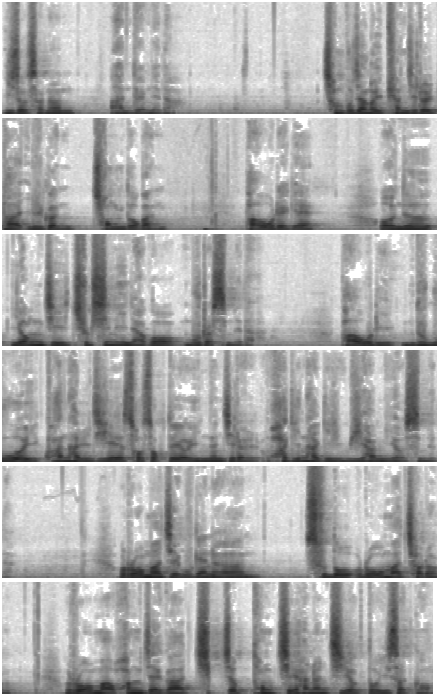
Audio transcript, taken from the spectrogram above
잊어서는 안 됩니다. 천부장의 편지를 다 읽은 총독은 바울에게 어느 영지 출신이냐고 물었습니다. 바울이 누구의 관할지에 소속되어 있는지를 확인하기 위함이었습니다. 로마 제국에는 수도 로마처럼 로마 황제가 직접 통치하는 지역도 있었고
